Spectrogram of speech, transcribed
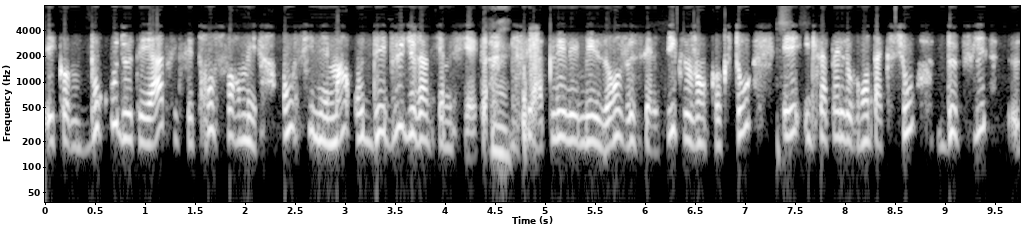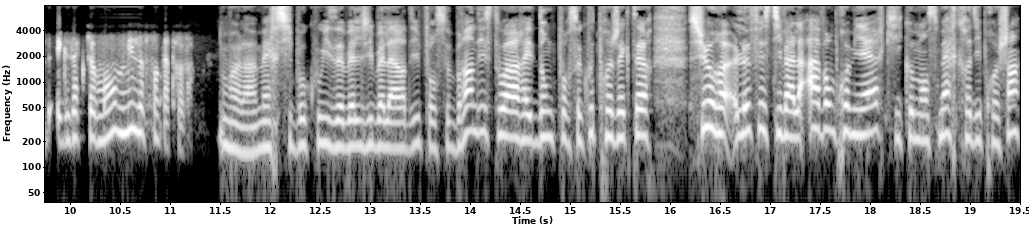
Et comme beaucoup de théâtres, il s'est transformé en cinéma au début du 20e siècle. Il s'est appelé les Mésanges, le Celtique, le Jean Cocteau, et il s'appelle le Grand Action depuis euh, exactement 1980. Voilà, merci beaucoup Isabelle Gibalardi pour ce brin d'histoire et donc pour ce coup de projecteur sur le festival avant-première qui commence mercredi prochain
